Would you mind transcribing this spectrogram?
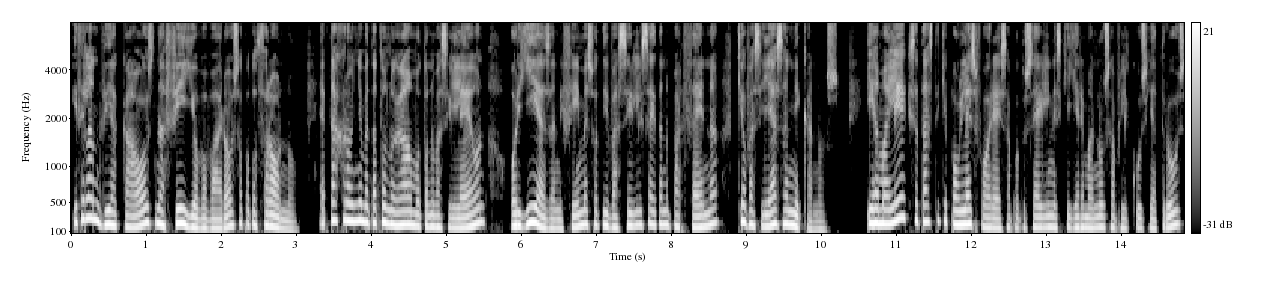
ήθελαν διακαώς να φύγει ο Βαβαρός από το θρόνο. Επτά χρόνια μετά τον γάμο των βασιλέων, οργίαζαν οι φήμες ότι η Βασίλισσα ήταν παρθένα και ο βασιλιάς ανίκανος. Η Αμαλία εξετάστηκε πολλές φορές από τους Έλληνες και Γερμανούς αυλικούς γιατρούς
